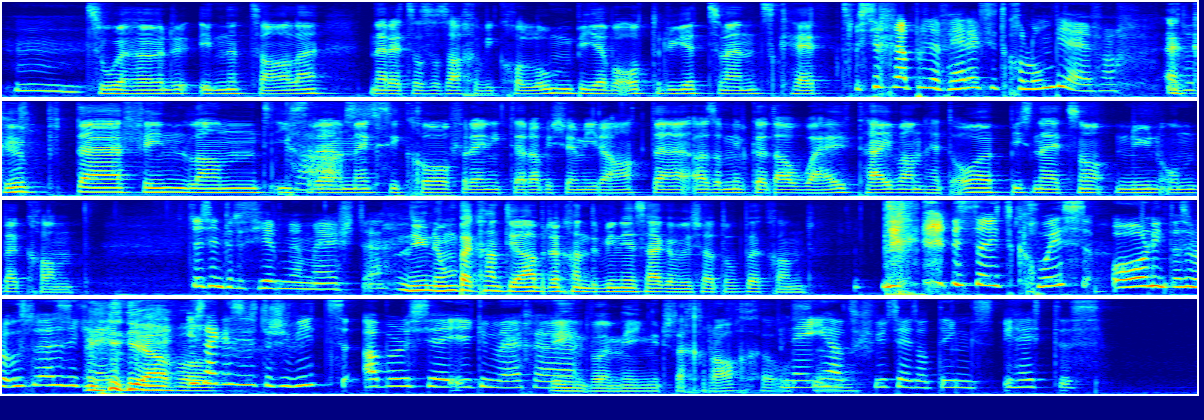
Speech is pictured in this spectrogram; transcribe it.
Hm. ZuhörerInnenzahlen. Dann hat es auch so Sachen wie Kolumbien, wo auch 23 hat. Ist sicher jemand in der Ferien in Kolumbien einfach? Ägypten, Finnland, Israel, Krass. Mexiko, Vereinigte Arabische Emirate. Also wir gehen auch wild. Taiwan hat auch etwas. Dann hat es noch 9 unbekannt. Das interessiert mich am meisten. 9 unbekannt, ja, aber da kann der wie nicht sagen, weil es halt unbekannt. Das ist so ein Quiz, ohne dass wir Auslösung haben. ja, voll. Ich sage, es ist aus der Schweiz, aber sie haben irgendwelche... Irgendwo im hintersten Krachen. Nein, ich habe das Gefühl, sie haben so Dings. Wie heisst das?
